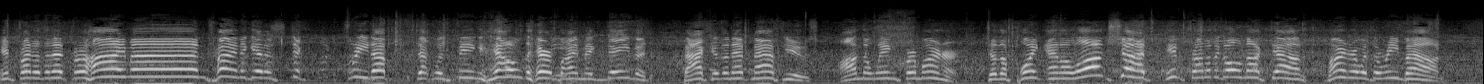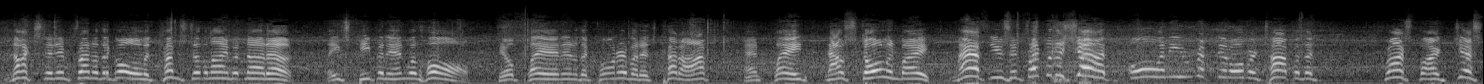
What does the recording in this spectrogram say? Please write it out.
in front of the net for Hyman, trying to get a stick freed up that was being held there by McDavid. Back to the net, Matthews on the wing for Marner to the point and a long shot in front of the goal knocked down. Marner with the rebound. Knocks it in front of the goal. It comes to the line but not out. Leafs keep it in with Holl. He'll play it into the corner, but it's cut off and played. Now stolen by Matthews in front with a shot. Oh, and he ripped it over top of the crossbar just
